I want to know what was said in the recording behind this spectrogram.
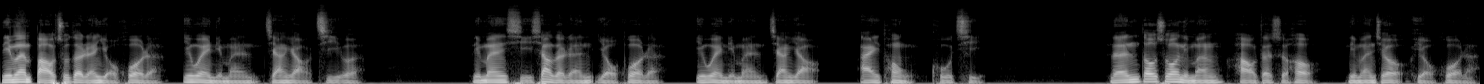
你们饱足的人有祸了，因为你们将要饥饿。你们喜笑的人有祸了，因为你们将要哀痛哭泣。人都说你们好的时候。你们就有祸了，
